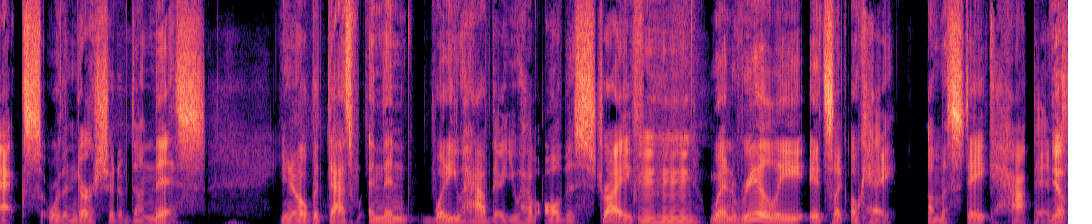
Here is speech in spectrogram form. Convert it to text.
X, or the nurse should have done this." You know, but that's and then what do you have there? You have all this strife Mm-hmm. when really it's like, okay, a mistake happened. Yep.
